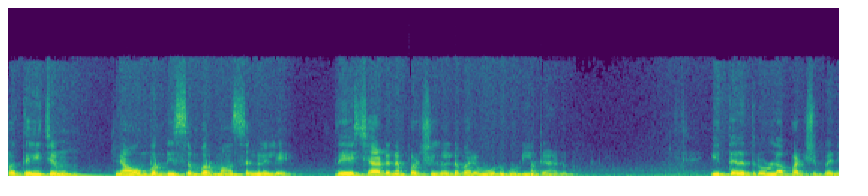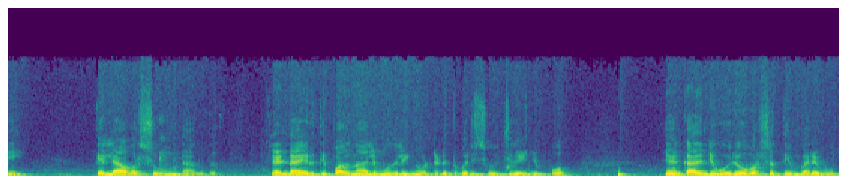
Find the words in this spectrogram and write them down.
പ്രത്യേകിച്ചും നവംബർ ഡിസംബർ മാസങ്ങളിലെ ദേശാടന പക്ഷികളുടെ വരവോട് കൂടിയിട്ടാണ് ഇത്തരത്തിലുള്ള പക്ഷിപ്പനി എല്ലാ വർഷവും ഉണ്ടാകുന്നത്. രണ്ടായിരത്തി പതിനാല് മുതൽ ഇങ്ങോട്ടെടുത്ത് പരിശോധിച്ച് കഴിഞ്ഞപ്പോൾ ഞങ്ങൾക്ക് അതിന്റെ ഓരോ വർഷത്തെയും വരവും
